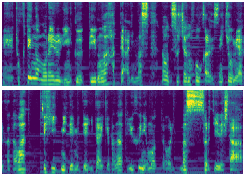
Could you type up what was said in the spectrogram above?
えー、特典がもらえるリンクっていうのが貼ってあります。なのでそちらの方からですね、興味ある方はぜひ見てみていただければなというふうに思っております。ソルティでした。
